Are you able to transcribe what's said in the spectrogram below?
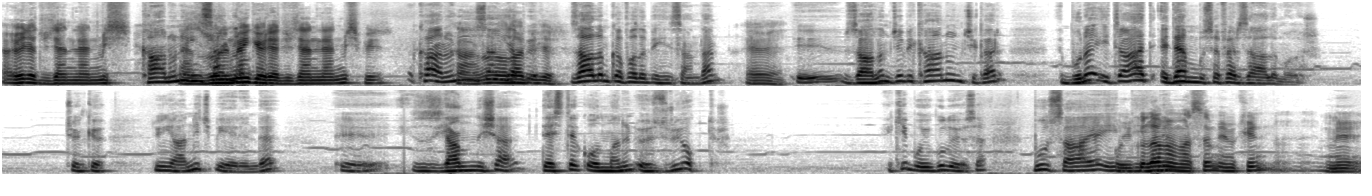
Öyle düzenlenmiş. Kanunu Yani insan zulme yapıyor. göre düzenlenmiş bir Kanunu kanun insan olabilir. yapıyor. Zalim kafalı bir insandan evet. e, zalimce bir kanun çıkar. Buna itaat eden bu sefer zalim olur. Çünkü dünyanın hiçbir yerinde e, yanlışa destek olmanın özrü yoktur. Kim uyguluyorsa bu sahaya indiğinde Uygulamaması mümkün mü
